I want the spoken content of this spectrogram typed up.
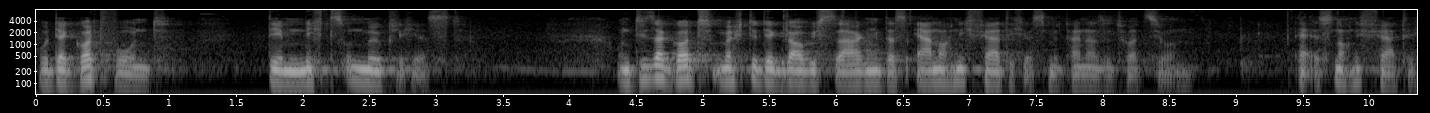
wo der Gott wohnt, dem nichts unmöglich ist. Und dieser Gott möchte dir, glaube ich, sagen, dass er noch nicht fertig ist mit deiner Situation. Er ist noch nicht fertig.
